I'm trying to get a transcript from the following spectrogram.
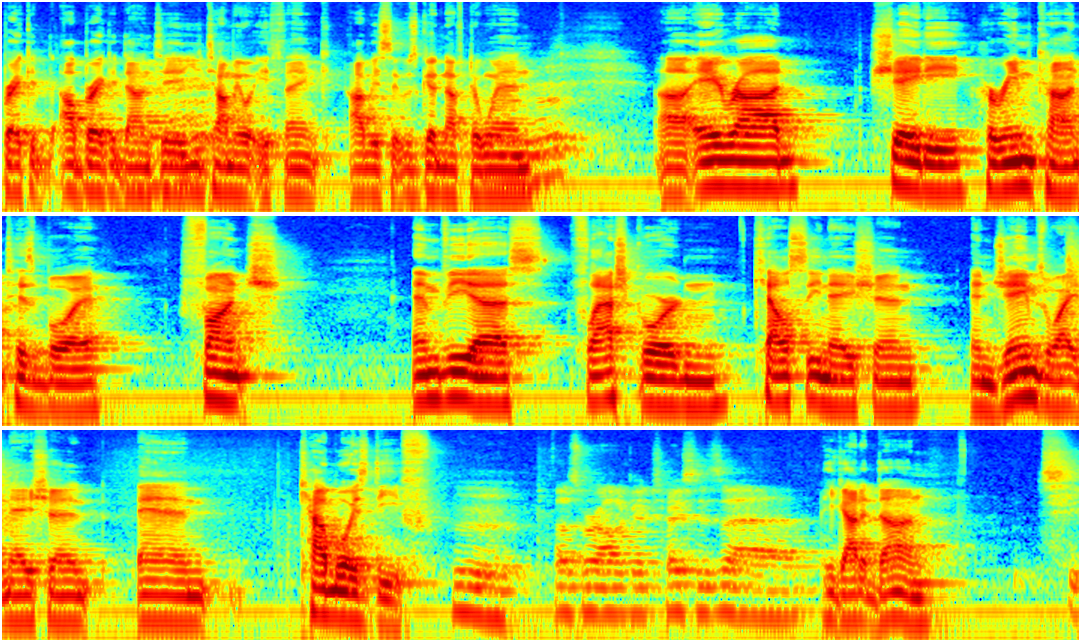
Break it. I'll break it down to you. You tell me what you think. Obviously, it was good enough to win. Uh, A Rod, Shady, Hareem Cunt, his boy, Funch, MVS, Flash Gordon, Kelce Nation, and James White Nation, and Cowboys Deef. Those were all good choices. Uh, He got it done. Jeez.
